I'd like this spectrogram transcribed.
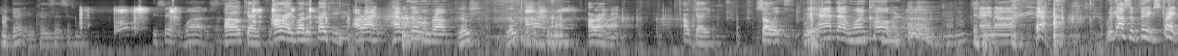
He dating because he said six months. He said it was. oh, okay. All right, brother. Thank you. All right. Have a good one, bro. Loose. Loose. All right, fellas. All right. All right. Okay. So we, we had that one caller, and uh, we got some things straight.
